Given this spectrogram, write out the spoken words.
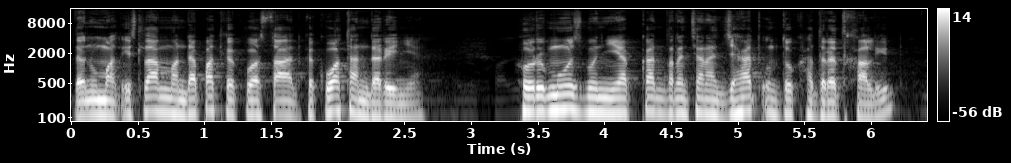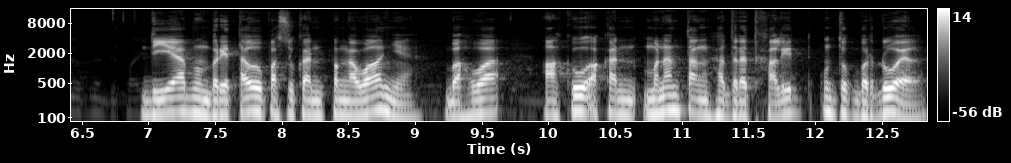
dan umat Islam mendapat kekuasaan kekuatan darinya. Hurmuz menyiapkan rencana jahat untuk Hadrat Khalid. Dia memberitahu pasukan pengawalnya bahwa aku akan menantang Hadrat Khalid untuk berduel.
